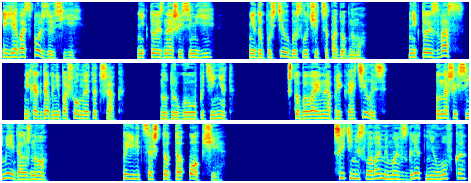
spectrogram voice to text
«И я воспользуюсь ей. Никто из нашей семьи не допустил бы случиться подобному. Никто из вас никогда бы не пошел на этот шаг. Но другого пути нет. Чтобы война прекратилась, у наших семей должно появиться что-то общее. С этими словами мой взгляд неловко,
